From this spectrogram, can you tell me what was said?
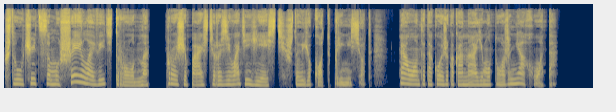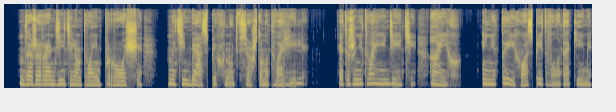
что учиться мышей ловить трудно, Проще пасть, разевать и есть, что ее кот принесет. А он-то такой же, как она, ему тоже неохота. Даже родителям твоим проще на тебя спихнуть все, что натворили. Это же не твои дети, а их. И не ты их воспитывала такими,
